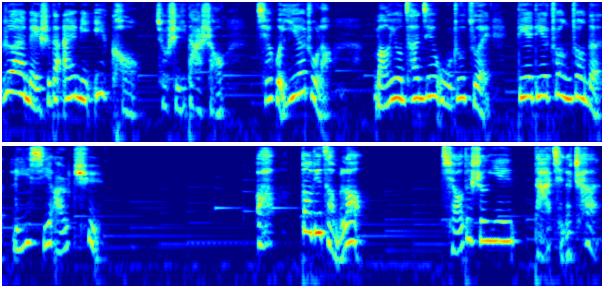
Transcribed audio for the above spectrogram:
热爱美食的艾米一口就是一大勺，结果噎住了，忙用餐巾捂住嘴，跌跌撞撞的离席而去。啊，到底怎么了？乔的声音打起了颤。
